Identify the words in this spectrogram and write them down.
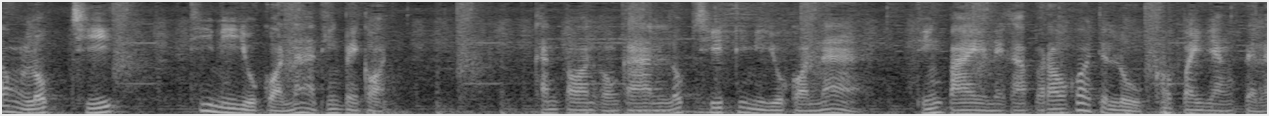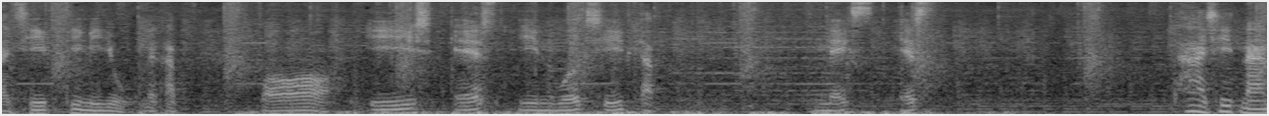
ต้องลบชีตที่มีอยู่ก่อนหน้าทิ้งไปก่อน ขั้นตอนของการลบชีตที่มีอยู่ก่อนหน้า ทิ้งไปนะครับ เราก็จะลูปเข้าไปยังแต่ละชีตที่มีอยู่นะครับ for each s in worksheet ครับ next s ถ้าชีตนั้น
